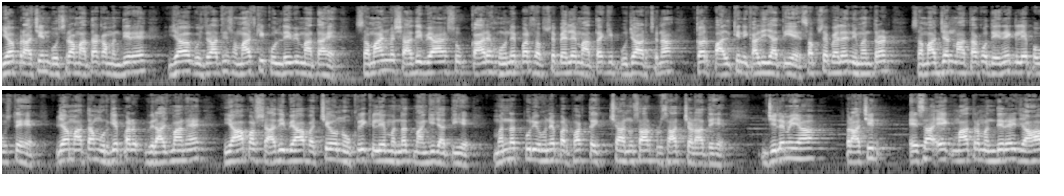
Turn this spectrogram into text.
यह प्राचीन बोचरा माता का मंदिर है। यह गुजराती समाज की कुलदेवी माता है। समाज में शादी, ब्याह, शुभ कार्य होने पर सबसे पहले माता की पूजा अर्चना कर पालकी निकाली जाती है। सबसे पहले निमंत्रण समाजजन माता को देने के लिए पहुँचते हैं। यह माता मुर्गे पर विराजमान है। यहाँ पर शादी, ब्याह, बच्चे और नौकरी के लिए मन्नत मांगी जाती है। मन्नत पूरी होने पर भक्त इच्छा अनुसार प्रसाद चढ़ाते हैं। ज़िले में यह प्राचीन ऐसा एकमात्र मंदिर है जहाँ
